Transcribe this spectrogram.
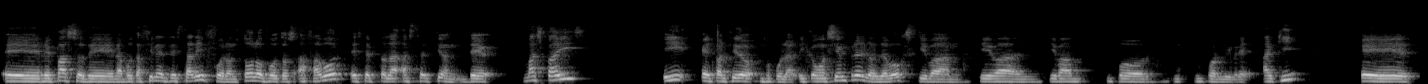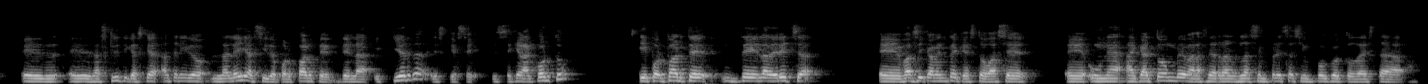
eh, repaso de las votaciones de esta ley, fueron todos los votos a favor, excepto la abstención de Más País y el Partido Popular. Y como siempre, los de Vox que iban, iban, iban por, por libre. Aquí eh, las críticas que ha tenido la ley ha sido por parte de la izquierda, es que se, queda corto, y por parte de la derecha, eh, básicamente que esto va a ser eh, una acatombe, van a cerrar las empresas y un poco toda esta,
